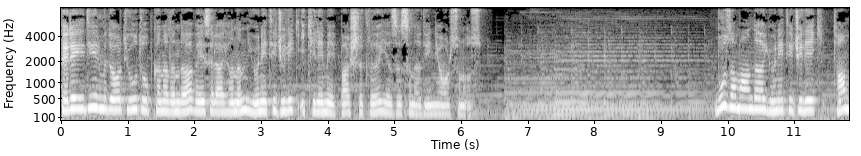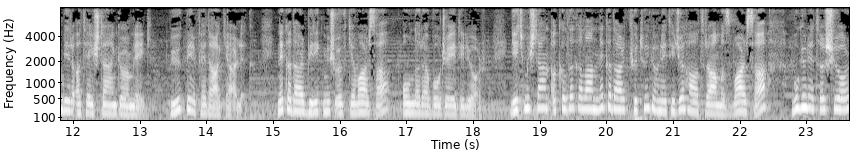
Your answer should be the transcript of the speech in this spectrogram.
TR724 YouTube kanalında Veysel Ayhan'ın Yöneticilik İkilemi başlıklı yazısını dinliyorsunuz. Bu zamanda yöneticilik tam bir ateşten gömlek, büyük bir fedakarlık. Ne kadar birikmiş öfke varsa onlara boca ediliyor. Geçmişten akılda kalan ne kadar kötü yönetici hatıramız varsa bugüne taşıyor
